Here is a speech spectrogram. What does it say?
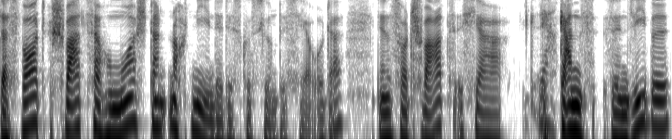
Das Wort schwarzer Humor stand noch nie in der Diskussion bisher, oder? Denn das Wort schwarz ist ja, ja. Ist ganz sensibel.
